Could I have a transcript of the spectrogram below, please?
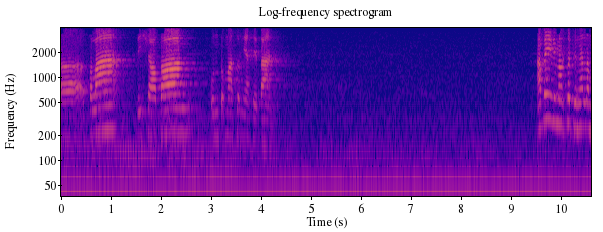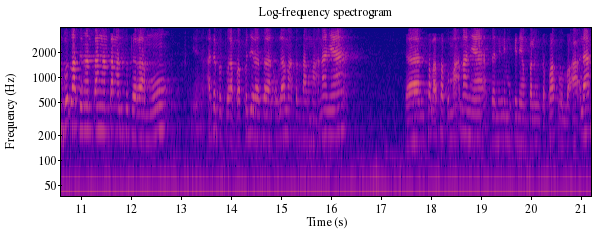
uh, selah di syaitan untuk masuknya setan. Apa yang dimaksud dengan lembutlah dengan tangan-tangan saudaramu? Ya, ada beberapa penjelasan ulama tentang maknanya dan salah satu maknanya dan ini mungkin yang paling tepat wallahu a'lam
